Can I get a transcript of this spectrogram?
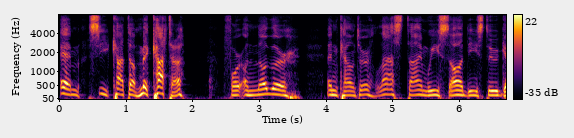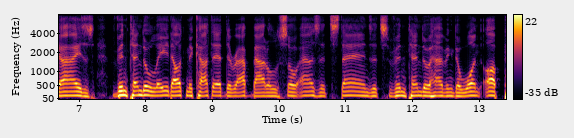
MC Kata Mikata for another encounter. Last time we saw these two guys, Vintendo laid out Mikata at the rap battle. So as it stands, it's Vintendo having the one up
